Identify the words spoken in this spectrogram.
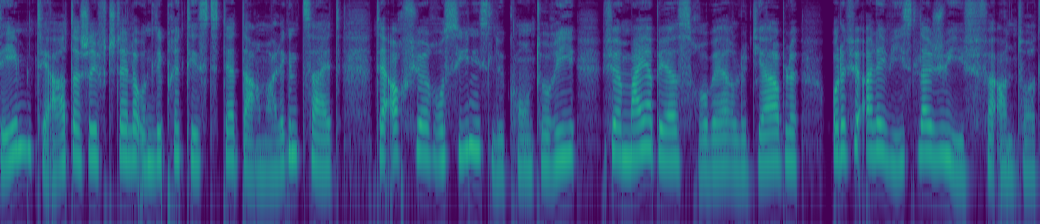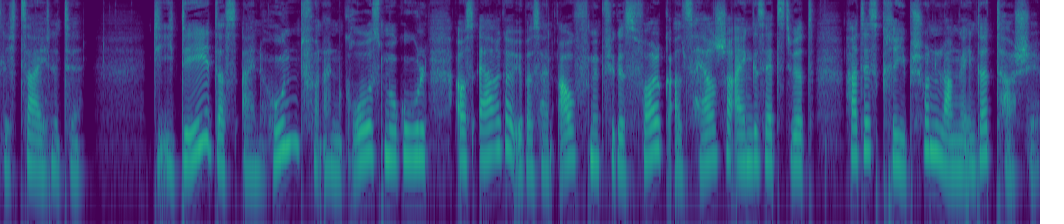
dem Theaterschriftsteller und Librettist der damaligen Zeit, der auch für Rossinis Le Contouri, für Meyerbeers Robert le Diable oder für Alevis La Juive verantwortlich zeichnete. Die Idee, dass ein Hund von einem Großmogul aus Ärger über sein aufmüpfiges Volk als Herrscher eingesetzt wird, hatte Skrib schon lange in der Tasche.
